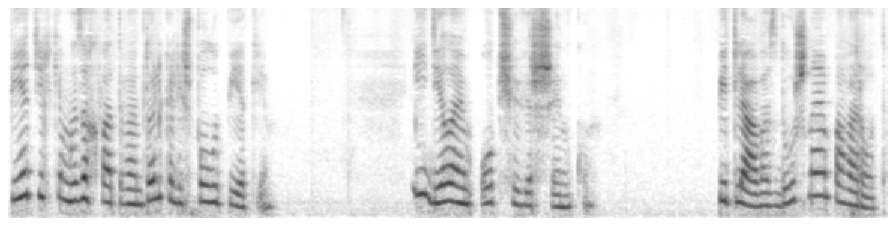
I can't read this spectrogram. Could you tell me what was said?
петельки мы захватываем только лишь полупетли. И делаем общую вершинку. Петля воздушная, поворот.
